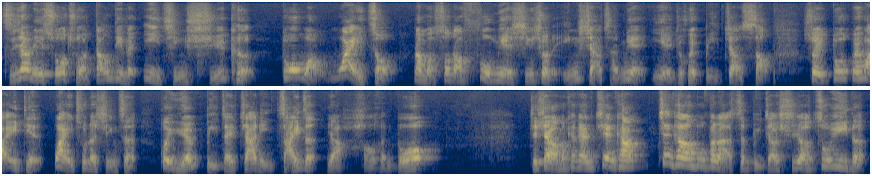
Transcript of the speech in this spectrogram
只要你所处的当地的疫情许可。多往外走，那么受到负面星宿的影响层面也就会比较少，所以多规划一点外出的行程，会远比在家里宅着要好很多。接下来我们看看健康，健康的部分呢是比较需要注意的，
